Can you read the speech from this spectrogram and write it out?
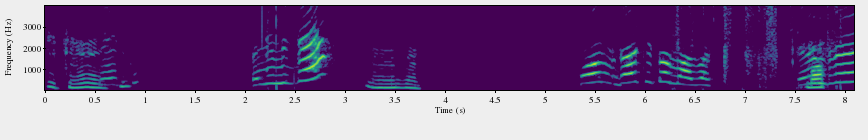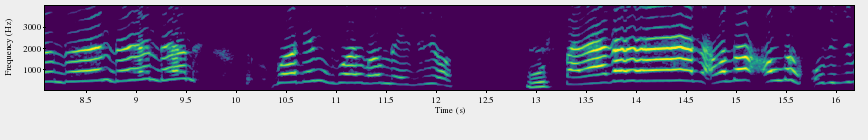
Gitti nereye gitti? Önümüzde Önümüzde. home dört tamam bak. Dın Bas. dın dın dın dın. Badem bu arabanın benzini yok. Vur. Allah Allah o bizim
